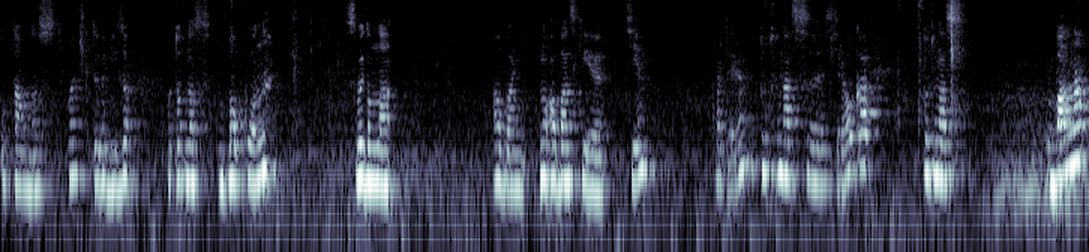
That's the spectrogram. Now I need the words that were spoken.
От там у нас диванчик, телевізор. Отут у нас балкон з видом на Албані. Ну, албанські ці квартири. Тут в нас е, стиралка. Тут у нас ванна.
